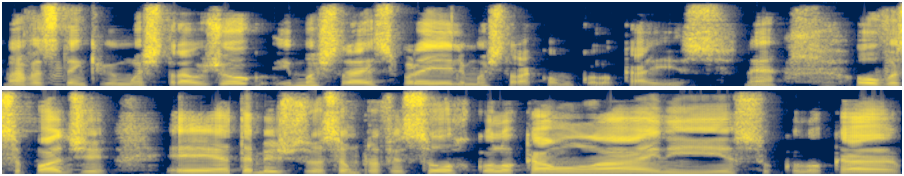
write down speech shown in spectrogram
mas você tem que me mostrar o jogo e mostrar isso para ele, mostrar como colocar isso, né, ou você pode, é, até mesmo se você é um professor, colocar online isso, colocar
